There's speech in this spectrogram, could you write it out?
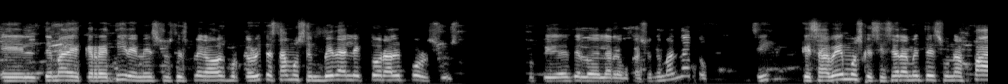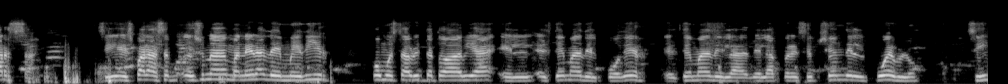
el tema de que retiren esos desplegados porque ahorita estamos en veda electoral por sus estupidez de lo de la revocación de mandato, ¿sí? Que sabemos que sinceramente es una farsa, ¿sí? Es para es una manera de medir cómo está ahorita todavía el, el tema del poder, el tema de la, de la percepción del pueblo ¿sí?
